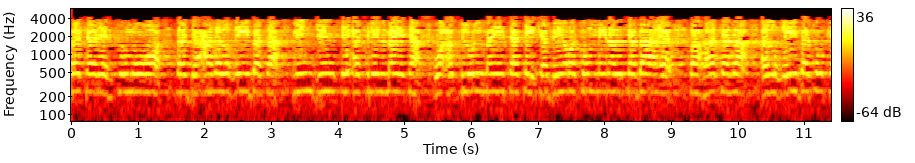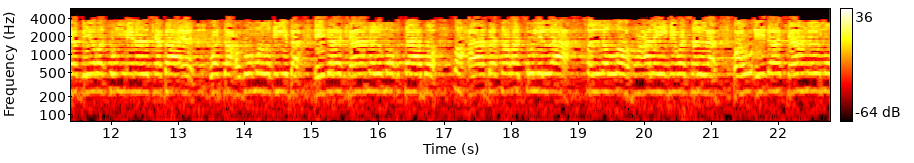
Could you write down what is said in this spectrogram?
فكرهتموه فجعل الغيبة من جنس أكل الميتة وأكل الميتة كبيرة من الكبائر فهكذا الغيبة كبيرة من الكبائر وتعظم الغيبة إذا كان المغتاب صحابة رسول الله صلى الله عليه وسلم أو إذا كان المغتاب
